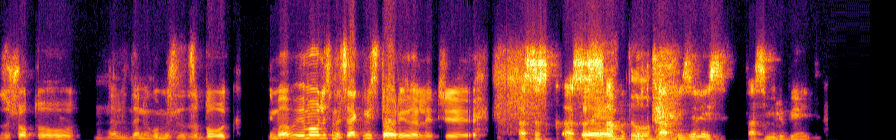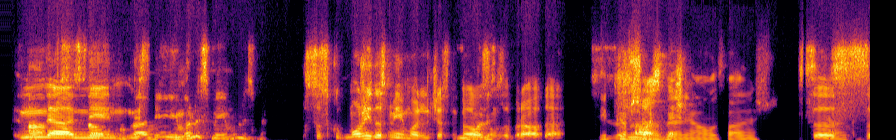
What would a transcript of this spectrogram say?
защото нали, да не го мислят за бълък. Има, имали сме всякакви истории, нали, че... А с, а с е, само то... куртка влизали си? Това си ми любимите. А, не, не, не, имали сме, имали сме. С, може и да сме имали, честно казвам, съм забравя, да. Никакъв шанс да няма това нещо. С, с,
